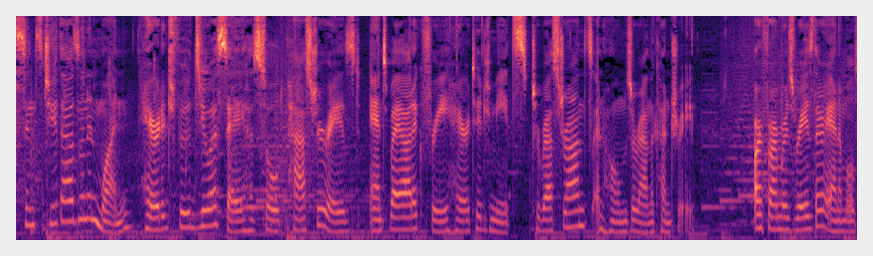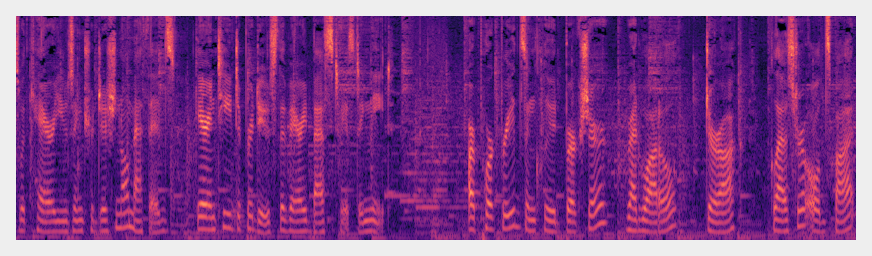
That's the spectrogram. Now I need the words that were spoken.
Since 2001, Heritage Foods USA has sold pasture raised, antibiotic free heritage meats to restaurants and homes around the country. Our farmers raise their animals with care using traditional methods, guaranteed to produce the very best tasting meat. Our pork breeds include Berkshire, Red Wattle, Duroc, Gloucester Old Spot,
